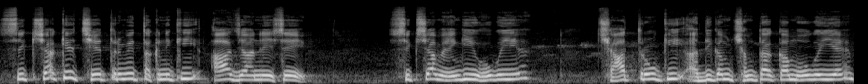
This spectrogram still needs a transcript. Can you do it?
शिक्षा के क्षेत्र में तकनीकी आ जाने से शिक्षा महँगी हो गई है, छात्रों की अधिगम क्षमता कम हो गई है,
